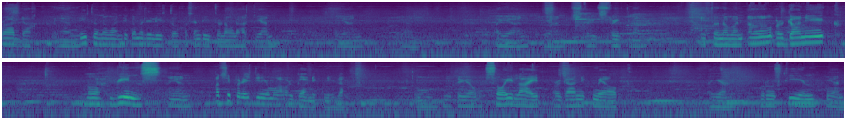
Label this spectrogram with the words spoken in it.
product. Ayan, dito naman, di ka malilito kasi dito lang lahat yan. Straight, lang. Dito naman ang organic mga beans. Ayan. At separate din yung mga organic nila. Dito yung soy light, organic milk. Ayan. Protein. Ayan.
